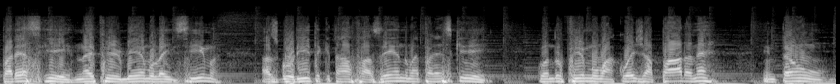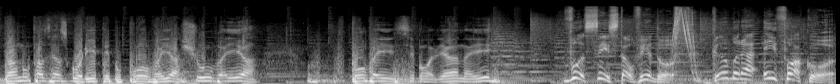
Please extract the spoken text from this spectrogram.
Parece que nós firmemos lá em cima as guritas que estavam fazendo, mas parece que quando firma uma coisa já para, né? Então vamos fazer as guritas aí pro povo aí, ó. Chuva aí, ó. O povo aí se molhando aí. Você está ouvindo Câmara em Foco.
